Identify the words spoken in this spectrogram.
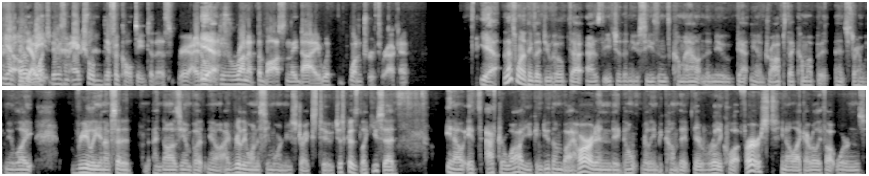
yeah oh Yeah, wait once- there's an actual difficulty to this where i don't Yeah. just run at the boss and they die with one truth rocket. yeah and that's one of the things i do hope that as each of the new seasons come out and the new da- you know drops that come up at, and starting with new light really and i've said it ad nauseum but you know i really want to see more new strikes too just because like you said you know it's after a while you can do them by heart and they don't really become they, they're really cool at first you know like i really thought warden's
